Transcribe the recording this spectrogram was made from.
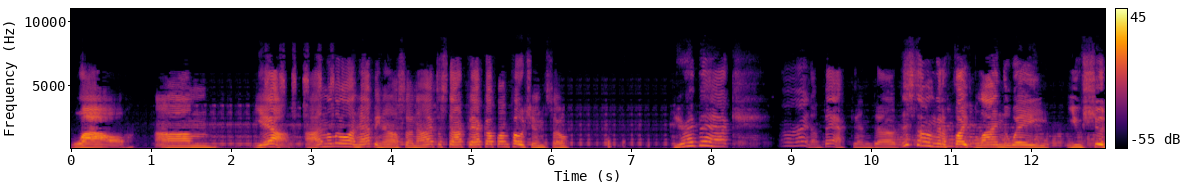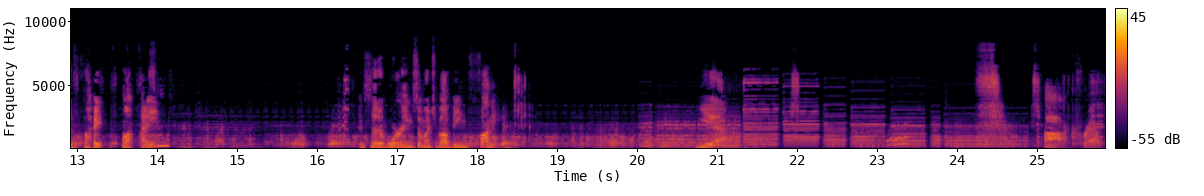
Wow. Um, yeah, I'm a little unhappy now, so now I have to stock back up on potions, so... Be right back. Alright, I'm back, and uh, this time I'm gonna fight blind the way you should fight blind. Instead of worrying so much about being funny. Yeah. Ah, crap.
